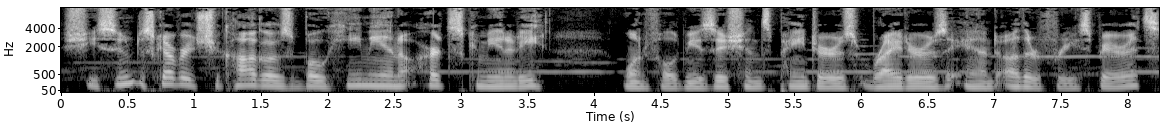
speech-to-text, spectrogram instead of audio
She soon discovered Chicago's bohemian arts community, one full of musicians, painters, writers, and other free spirits.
